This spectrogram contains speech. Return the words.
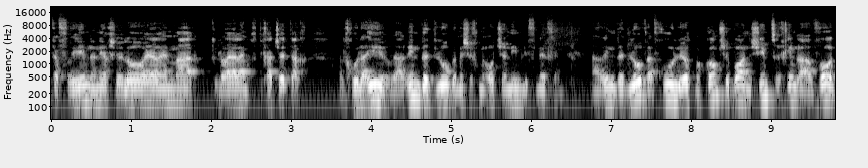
כפריים, נניח שלא היה להם, מה, לא היה להם חתיכת שטח, הלכו לעיר, והערים גדלו במשך מאות שנים לפני כן. הערים גדלו והפכו להיות מקום שבו אנשים צריכים לעבוד,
